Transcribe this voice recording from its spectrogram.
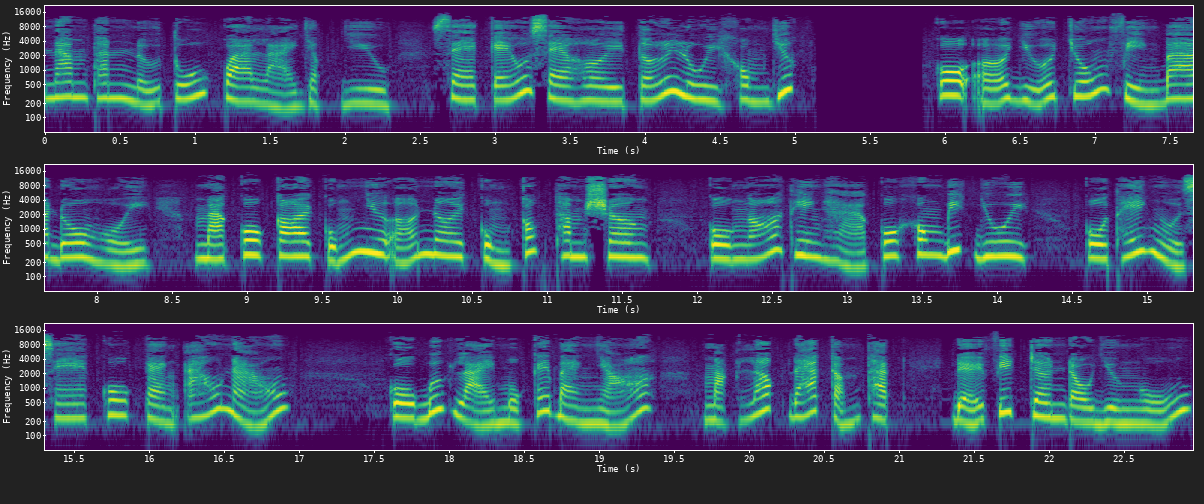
Nam thanh nữ tú qua lại dập dìu, xe kéo xe hơi tới lui không dứt. Cô ở giữa chốn phiền ba đô hội mà cô coi cũng như ở nơi cùng cốc thâm sơn. Cô ngó thiên hạ cô không biết vui, cô thấy ngựa xe cô càng áo não. Cô bước lại một cái bàn nhỏ, mặt lót đá cẩm thạch, để phía trên đầu giường ngủ.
